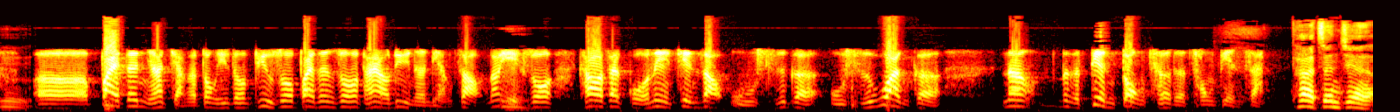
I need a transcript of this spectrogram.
嗯呃，拜登你要讲的东西都，譬如说拜登说他要绿能两兆，那也说他要在国内建造五十个、五十万个那那个电动车的充电站。他的证件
